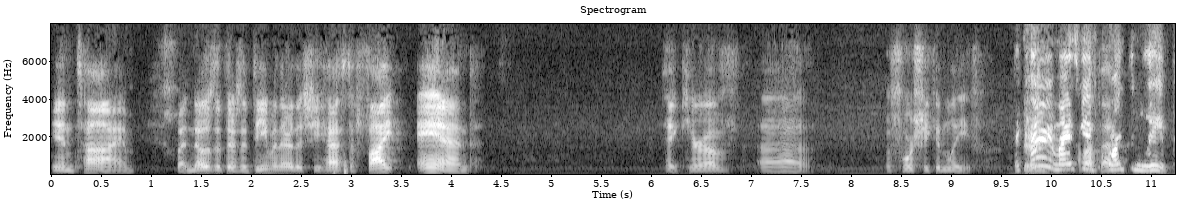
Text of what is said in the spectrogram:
in time, but knows that there's a demon there that she has to fight and take care of uh, before she can leave. It kind of reminds me of? Quantum Leap.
